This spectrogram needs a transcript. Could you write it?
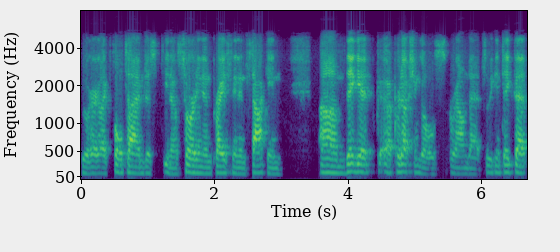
who are like full time, just you know sorting and pricing and stocking, um, they get uh, production goals around that. So we can take that.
